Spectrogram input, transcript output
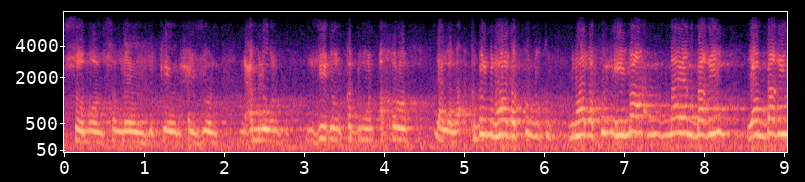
نصوموا ونصليوا ونزكيوا ونحجوا نعملوا نزيدوا نقدموا نأخروا لا لا لا. قبل من هذا كله من هذا كله ما ما ينبغي ينبغي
